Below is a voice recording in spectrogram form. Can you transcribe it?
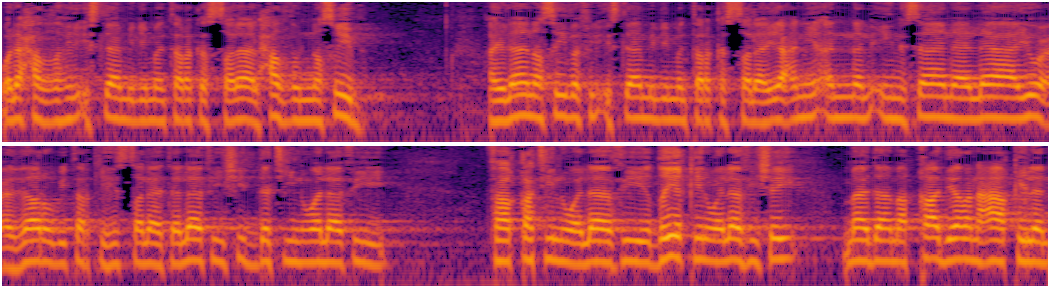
ولا حظ في الإسلام لمن ترك الصلاة الحظ النصيب. أي لا نصيب في الإسلام لمن ترك الصلاة. يعني أن الإنسان لا يعذر بتركه الصلاة لا في شدة ولا في فاقة ولا في ضيق ولا في شيء ما دام قادرا عاقلا.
